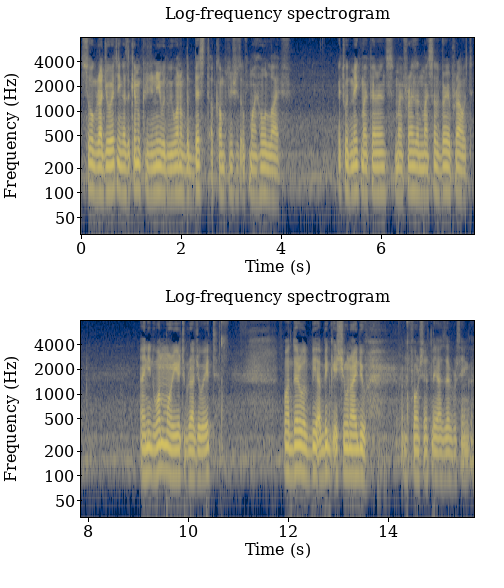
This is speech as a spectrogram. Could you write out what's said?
So, graduating as a chemical engineer would be one of the best accomplishments of my whole life. It would make my parents, my friends, and myself very proud. I need one more year to graduate, but there will be a big issue when I do, unfortunately, as everything.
